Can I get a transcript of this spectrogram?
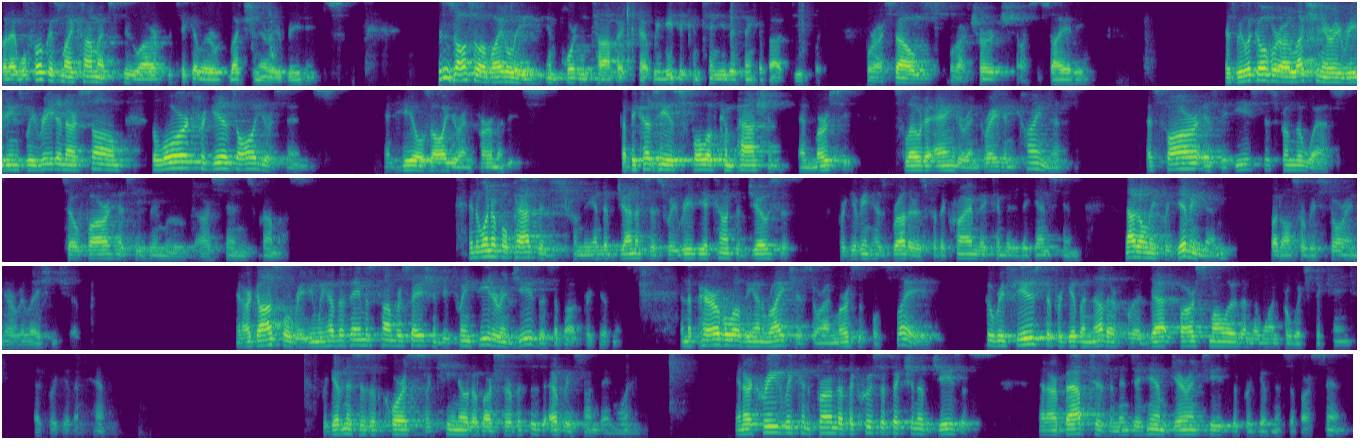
but I will focus my comments to our particular lectionary readings. This is also a vitally important topic that we need to continue to think about deeply for ourselves, for our church, our society. As we look over our lectionary readings, we read in our psalm, The Lord forgives all your sins and heals all your infirmities. That because he is full of compassion and mercy, slow to anger and great in kindness, as far as the east is from the west, so far has he removed our sins from us. In the wonderful passage from the end of Genesis, we read the account of Joseph forgiving his brothers for the crime they committed against him, not only forgiving them, but also restoring their relationship. In our gospel reading, we have the famous conversation between Peter and Jesus about forgiveness. And the parable of the unrighteous or unmerciful slave who refused to forgive another for a debt far smaller than the one for which the king had forgiven him. Forgiveness is, of course, a keynote of our services every Sunday morning. In our creed, we confirm that the crucifixion of Jesus and our baptism into him guarantees the forgiveness of our sins.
